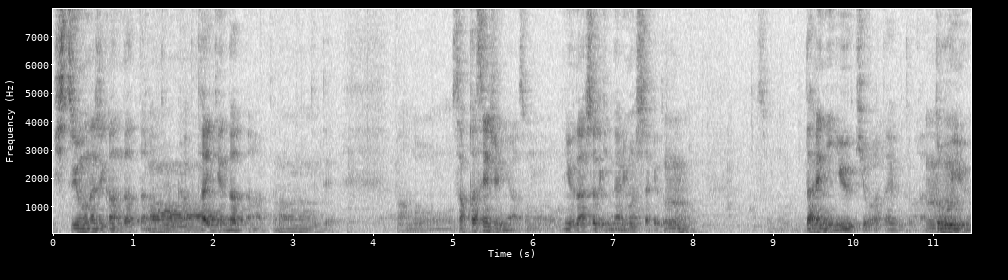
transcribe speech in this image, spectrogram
必要な時間だったなというか体験だったなって思ってて。あのサッカー選手にはその入団した時になりましたけど、うん。その誰に勇気を与えるとか、うん。どういう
